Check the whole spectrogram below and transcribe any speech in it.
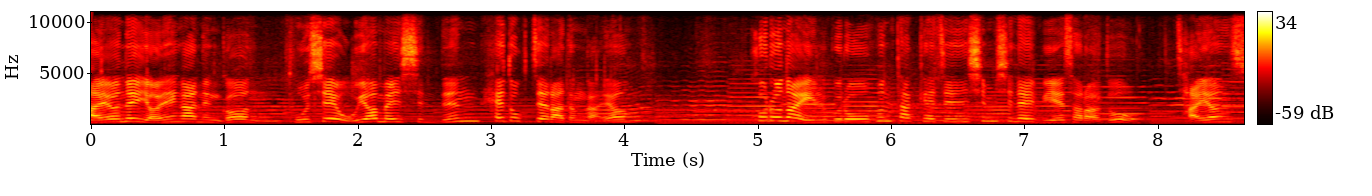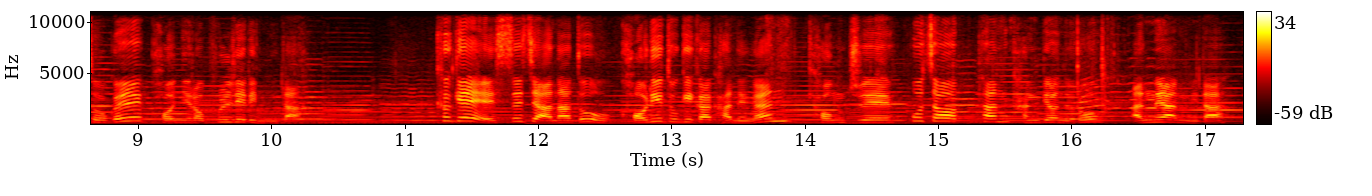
자연을 여행하는 건 도시의 오염을 씻는 해독제라던가요. 코로나19로 혼탁해진 심신을 위해서라도 자연 속을 거닐어 볼 일입니다. 크게 애쓰지 않아도 거리두기가 가능한 경주의 호젓한 강변으로 안내합니다.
